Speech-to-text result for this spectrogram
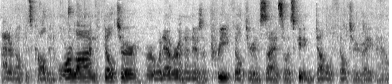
I don't know if it's called an Orlon filter or whatever, and then there's a pre-filter inside, so it's getting double filtered right now.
